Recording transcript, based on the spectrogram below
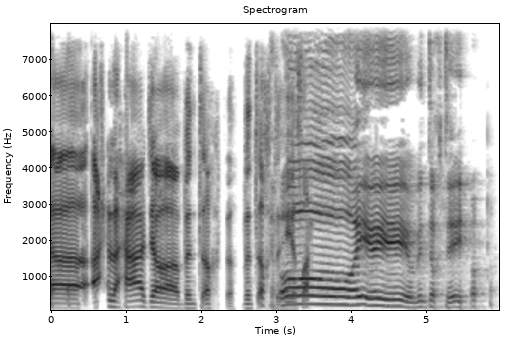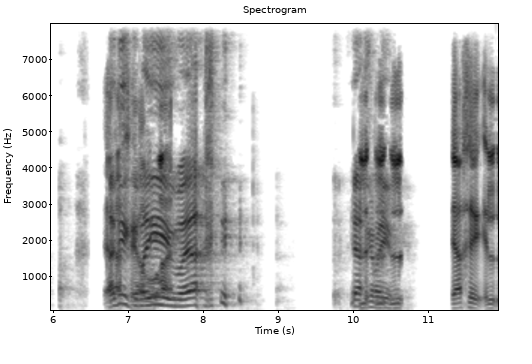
آه، أحلى حاجة بنت أخته. بنت اخته هي صح؟ أوه أيوه أيوه بنت أختي أيوه. هذيك. رهيبة يا أخي. يا أخي رهيبة. يا أخي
